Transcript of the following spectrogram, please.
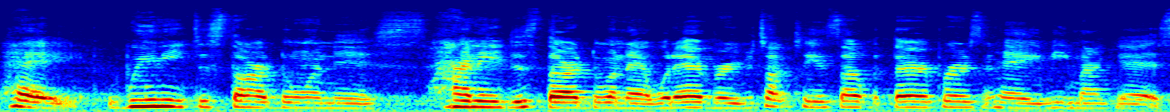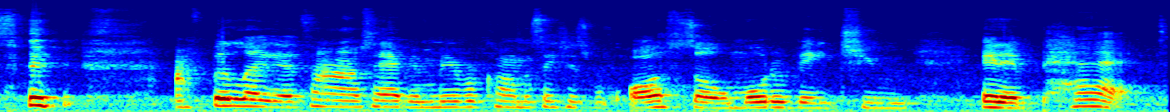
Hey, we need to start doing this. I need to start doing that. Whatever. If you talk to yourself a third person, hey, be my guest. I feel like at times having mirror conversations will also motivate you and impact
